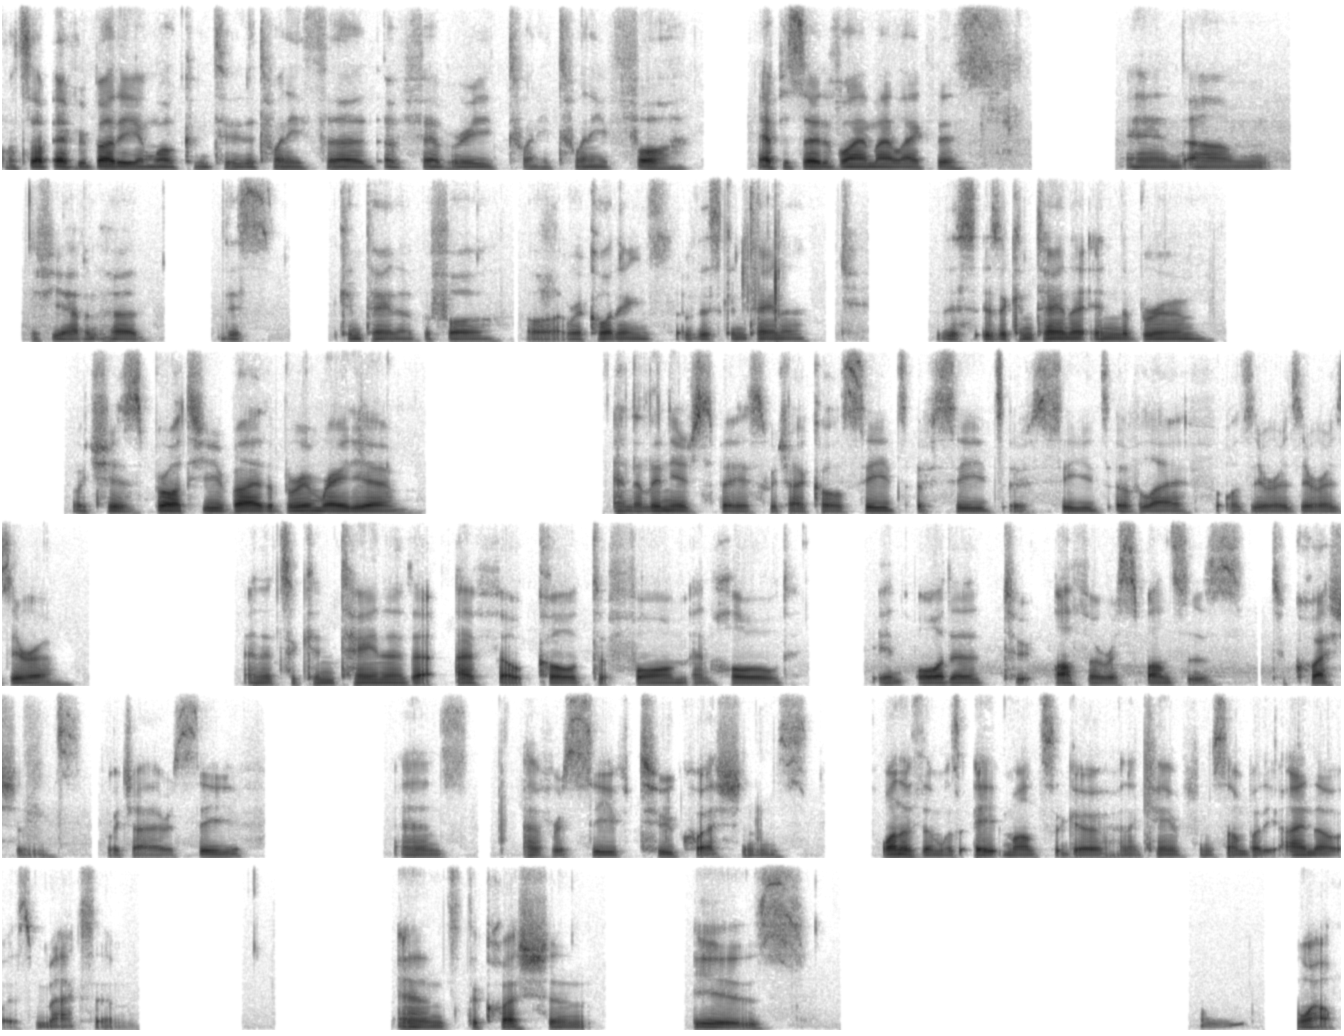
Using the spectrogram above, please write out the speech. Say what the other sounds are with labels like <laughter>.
What's up, everybody, and welcome to the 23rd of February 2024 episode of Why Am I Like This? And um, if you haven't heard this container before or recordings of this container, this is a container in the Broom, which is brought to you by the Broom Radio and the Lineage Space, which I call Seeds of Seeds of Seeds of Life or Zero Zero Zero. and it's a container that I've felt called to form and hold in order to offer responses to questions which I receive. And I've received two questions. One of them was eight months ago, and it came from somebody I know as Maxim. And the question is mm. well,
